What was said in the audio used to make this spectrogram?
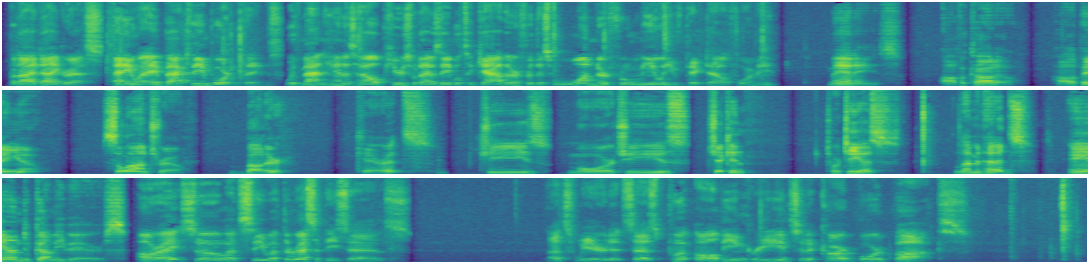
But I digress. Anyway, back to the important things. With Matt and Hannah's help, here's what I was able to gather for this wonderful meal you've picked out for me. Mayonnaise, avocado, jalapeno, cilantro, butter, carrots, cheese, more cheese, chicken, tortillas, lemon heads, and gummy bears. Alright, so let's see what the recipe says. That's weird. It says put all the ingredients in a cardboard box.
